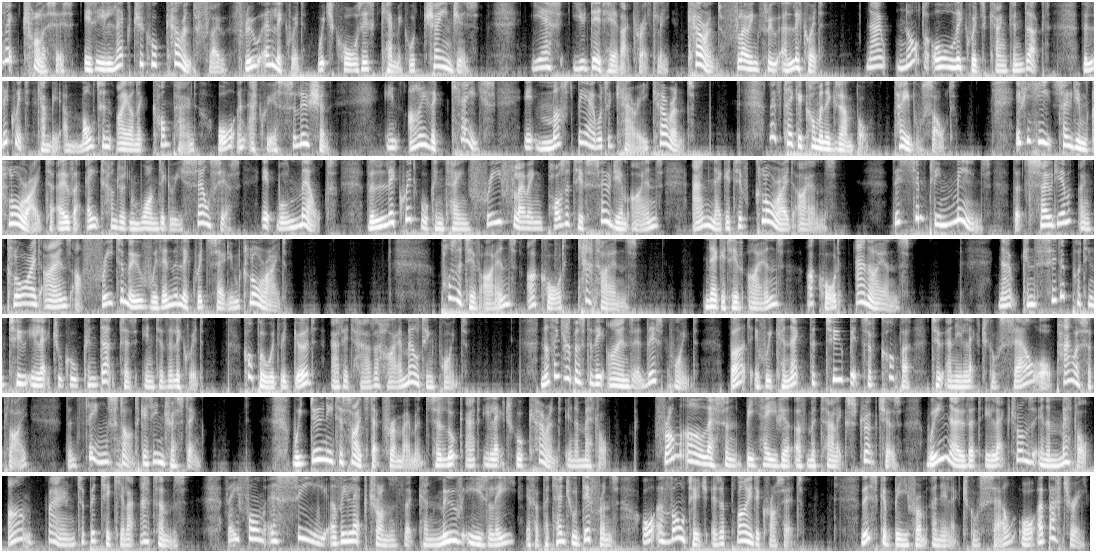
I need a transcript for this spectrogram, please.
Electrolysis is electrical current flow through a liquid which causes chemical changes. Yes, you did hear that correctly. Current flowing through a liquid. Now, not all liquids can conduct. The liquid can be a molten ionic compound or an aqueous solution. In either case, it must be able to carry current. Let's take a common example, table salt. If you heat sodium chloride to over 801 degrees Celsius, it will melt. The liquid will contain free-flowing positive sodium ions and negative chloride ions. This simply means that sodium and chloride ions are free to move within the liquid sodium chloride. Positive ions are called cations. Negative ions are called anions. Now consider putting two electrical conductors into the liquid. Copper would be good as it has a higher melting point. Nothing happens to the ions at this point, but if we connect the two bits of copper to an electrical cell or power supply, then things start to get interesting. We do need to sidestep for a moment to look at electrical current in a metal. From our lesson Behaviour of Metallic Structures, we know that electrons in a metal aren't bound to particular atoms. They form a sea of electrons that can move easily if a potential difference or a voltage is applied across it. This could be from an electrical cell or a battery.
